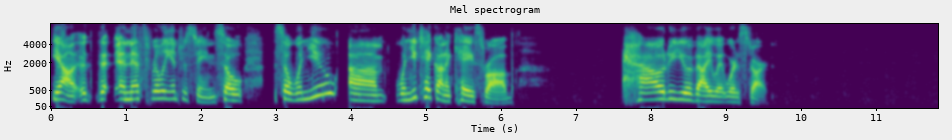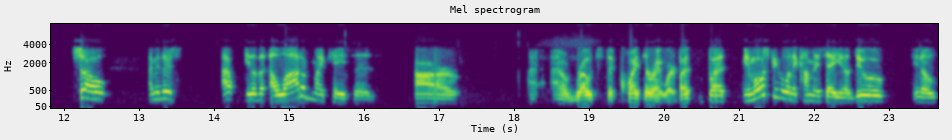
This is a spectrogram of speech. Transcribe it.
Yeah, and that's really interesting. So, so when you um, when you take on a case, Rob, how do you evaluate where to start? So, I mean, there's, I, you know, the, a lot of my cases are, I, I don't know, the quite the right word, but but you know, most people when they come and say, you know, do you know,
